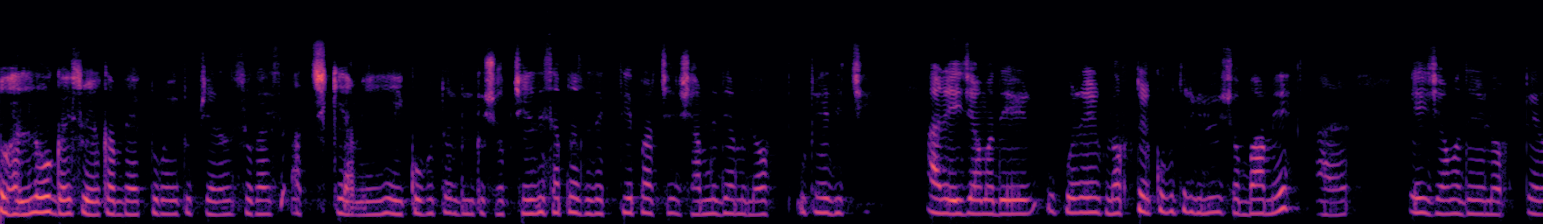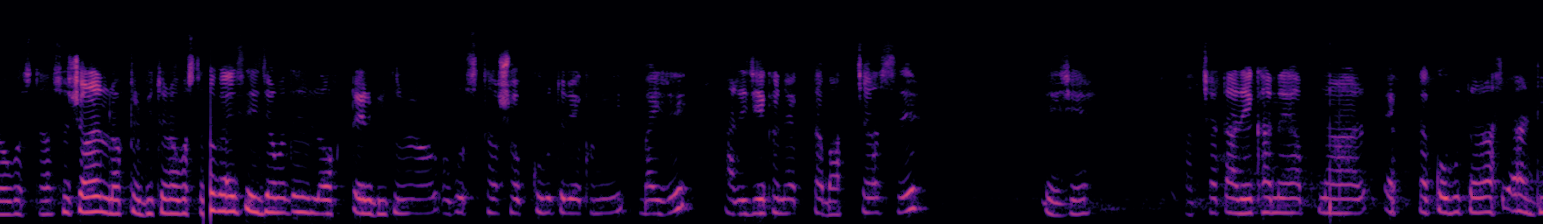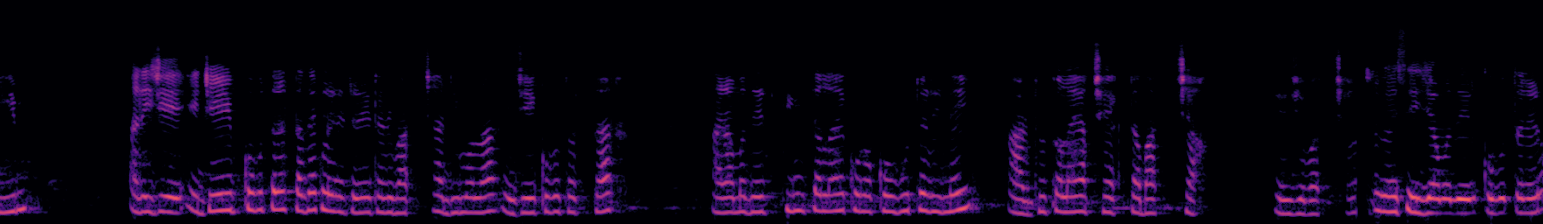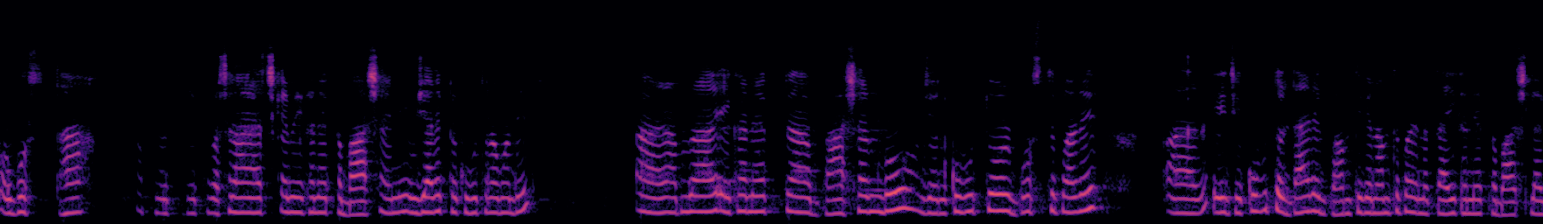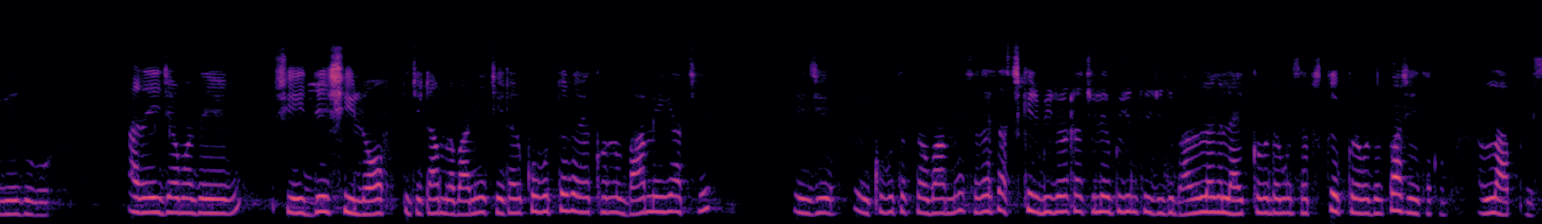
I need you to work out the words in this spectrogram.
So hello guys welcome back to my YouTube channel so guys আজকে আমি এই কবুতরগুলোকে সব ছেড়ে দিচ্ছি আপনারা তো দেখতেই পাচ্ছেন, সামনে দিয়ে আমি লফট উঠিয়ে দিচ্ছি। আর এই যে আমাদের উপরের লফটের কবুতরগুলো সব বামে, আর এই যে আমাদের লফটের অবস্থা। সো চলেন লফটের ভিতরের অবস্থা। তো গাইস এই যে আমাদের লফটের ভিতরের অবস্থা, সব কবুতর এখনই বাইরে। আর এই যে এখানে একটা বাচ্চা আছে, এই যে বাচ্চাটার এখানে আপনার একটা কবুতর আছে আর ডিম। আর এই যে এই যে কবুতরটা দেখলেন, এটা এটারই বাচ্চা, ডিমওয়ালার, এই যে এই কবুতরটার। আর আমাদের তিনতলায় কোনো কবুতরই নেই, আর দুতলায় আছে একটা বাচ্চা। এই যে বাচ্চা। এই যে আমাদের কবুতরের অবস্থা, আপনারা তো দেখতে পাচ্ছেন। আর আজকে আমি এখানে একটা বাস আনি ওই যে আরেকটা কবুতর আমাদের। আর আমরা এখানে একটা বাঁশ আনব, যেন কবুতর বসতে পারে। আর এই যে কবুতর ডাইরেক্ট বাম থেকে নামতে পারে না, তাই এখানে একটা বাঁশ লাগিয়ে দেবো। আর এই যে আমাদের সেই দেশি লফট যেটা আমরা বানিয়েছি, এটার কবুতরও এখন বামেই আছে। এই যে, এই কবুতরটাও বামে। সো আজকের ভিডিওটা ছিল এ পর্যন্ত যদি ভালো লাগে লাইক কমেন্ট এবং সাবস্ক্রাইব করে আমাদের পাশেই থাকুন। আল্লাহ হাফিজ।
